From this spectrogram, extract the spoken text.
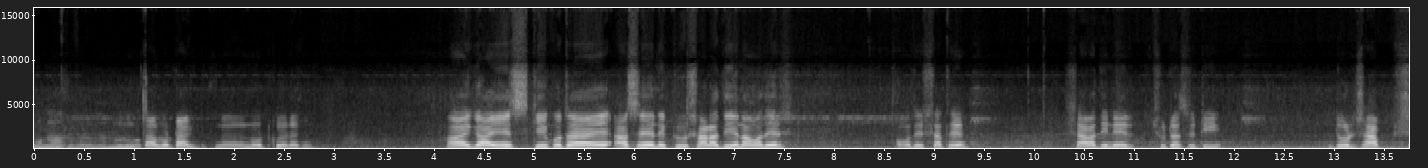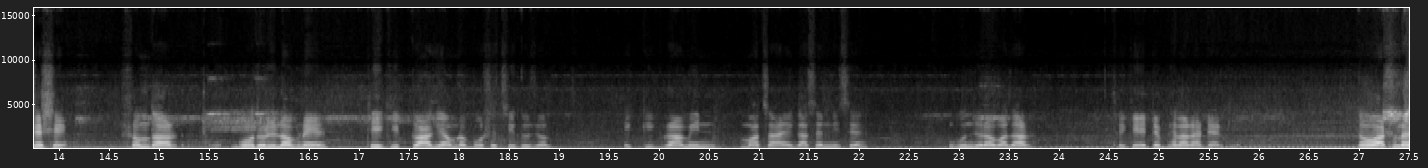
মনে তারপর টাক নোট করে রাখেন। হাই গাইস কে কোথায় আছেন? একটু সাড়া দিয়েন আমাদের আমাদের সাথে। সারাদিনের ছুটাছুটি দৌড়ঝাঁপ শেষে সন্ধ্যার গোধূলি লগ্নে ঠিক একটু আগে আমরা বসেছি দুজন। একটি গ্রামীণ মাচায় গাছের নিচে গুঞ্জরা বাজার থেকে এটা ভেলারহাটে আর কি। তো আসলে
